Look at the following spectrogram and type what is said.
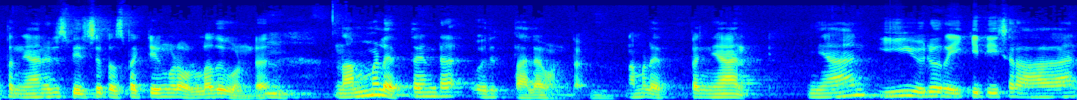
ഇപ്പം ഞാനൊരു സ്പിരിച്വൽ പെർസ്പെക്റ്റീവും കൂടെ ഉള്ളത് കൊണ്ട് നമ്മൾ എത്തേണ്ട ഒരു തലമുണ്ട്. നമ്മൾ ഇപ്പം ഞാൻ ഞാൻ ഈ ഒരു റേക്കി ടീച്ചർ ആകാൻ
